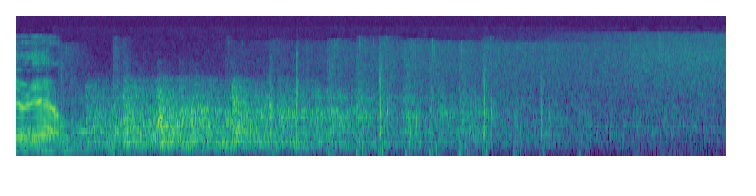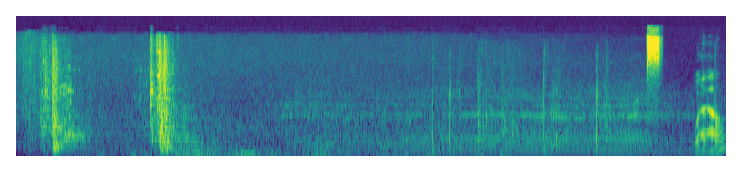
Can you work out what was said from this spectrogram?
there now. Well?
